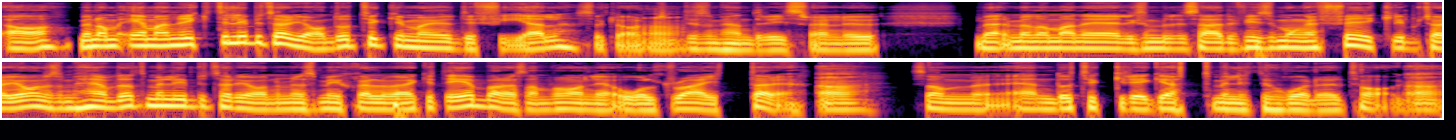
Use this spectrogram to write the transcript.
ja, men om är man riktig libertarian, då tycker man ju det är fel såklart, Ja. det som händer i Israel nu. Men, men om man är liksom så här, det finns ju många fake libertarianer som hävdar att de är libertarianer, men som i själva verket är bara som vanliga alt-rightare, Ja, som ändå tycker det är gött med lite hårdare tag. ja.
